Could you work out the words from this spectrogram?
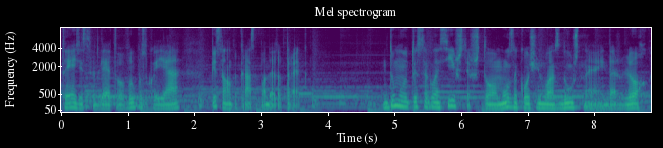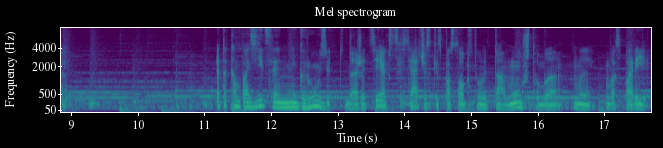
тезисы для этого выпуска я писал как раз под этот трек. Думаю, ты согласишься, что музыка очень воздушная и даже легкая. Эта композиция не грузит, даже текст всячески способствует тому, чтобы мы воспарили.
